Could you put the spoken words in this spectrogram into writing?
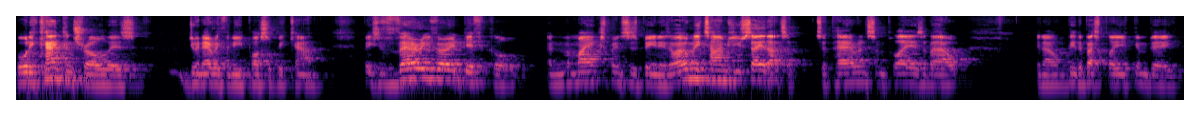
But what he can control is doing everything he possibly can. It's very, very difficult and my experience has been is how many times you say that to, to parents and players about, you know, be the best player you can be.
